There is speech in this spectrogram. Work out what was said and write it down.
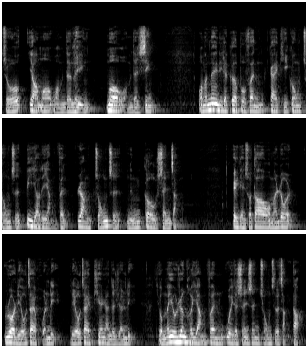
主要摸我们的灵，摸我们的心，我们内里的各部分该提供种子必要的养分，让种子能够生长。A 点说到，我们若若留在魂里，留在天然的人里。就没有任何养分为着神圣种子的长大。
